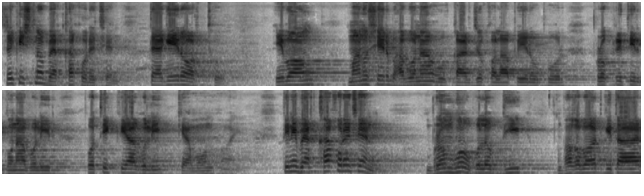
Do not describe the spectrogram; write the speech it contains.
শ্রীকৃষ্ণ ব্যাখ্যা করেছেন ত্যাগের অর্থ এবং মানুষের ভাবনা ও কার্যকলাপের উপর প্রকৃতির গুণাবলীর প্রতিক্রিয়াগুলি কেমন হয়। তিনি ব্যাখ্যা করেছেন, ব্রহ্ম উপলব্ধি ভগবদ গীতার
